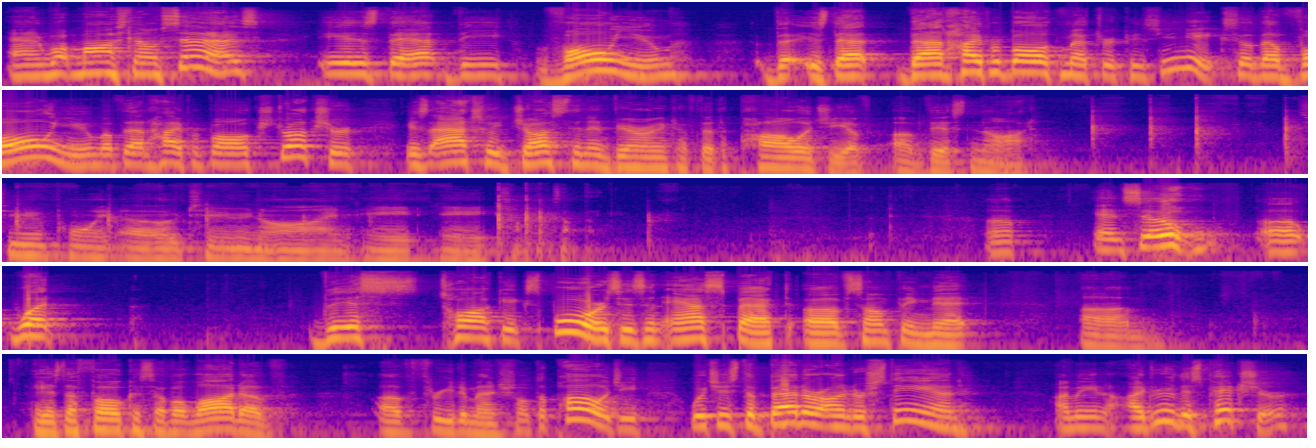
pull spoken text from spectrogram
And what Mostow says is that the volume is that that hyperbolic metric is unique. So the volume of that hyperbolic structure is actually just an invariant of the topology of, of this knot. 2.02988 something something. Uh, and so uh, what this talk explores is an aspect of something that um, is the focus of a lot of, of three-dimensional topology, which is to better understand, I mean, I drew this picture.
